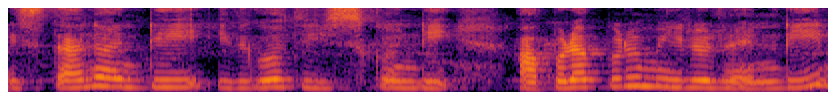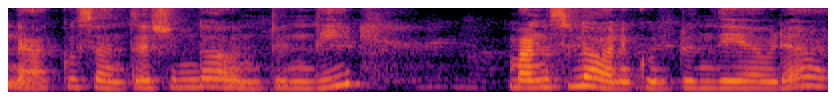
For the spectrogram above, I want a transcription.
ఇస్తాను ఆంటీ. ఇదిగో తీసుకోండి. అప్పుడప్పుడు మీరు రండి. నాకు సంతోషంగా ఉంటుంది మనసులో అనుకుంటుంది ఆవిడ.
